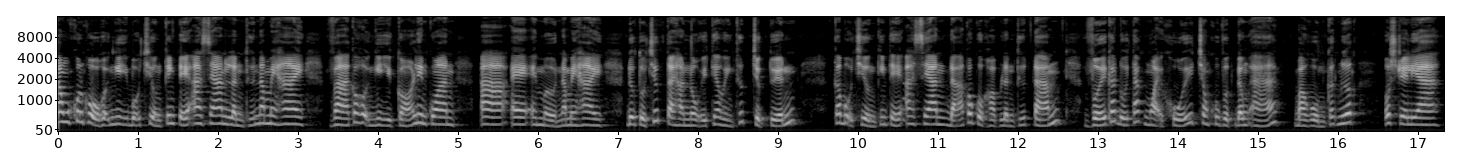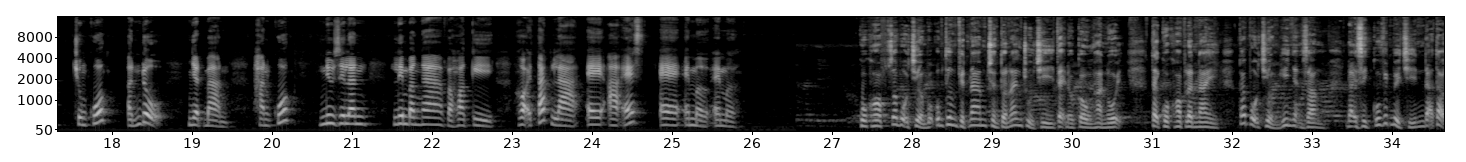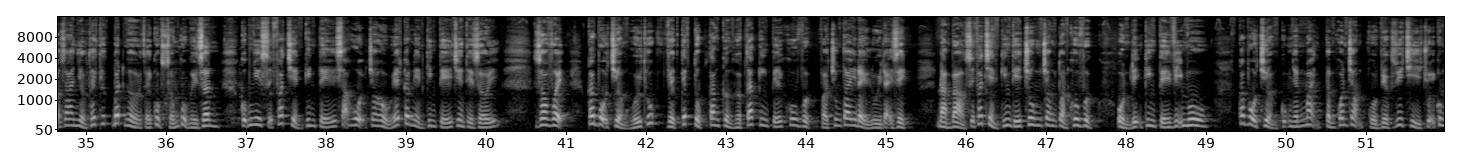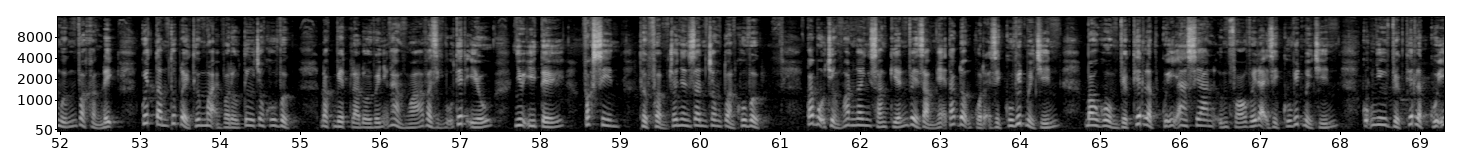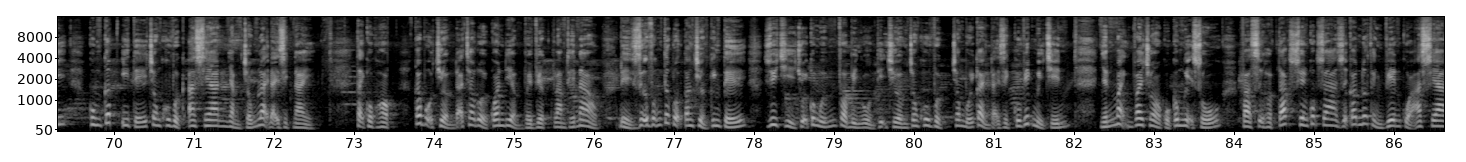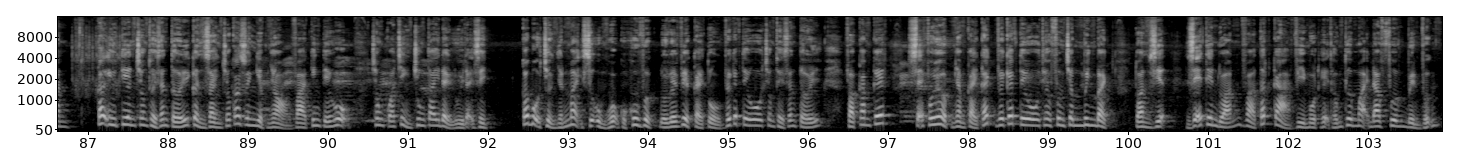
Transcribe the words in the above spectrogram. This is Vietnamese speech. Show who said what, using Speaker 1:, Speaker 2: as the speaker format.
Speaker 1: Trong khuôn khổ Hội nghị Bộ trưởng Kinh tế ASEAN lần thứ 52 và các hội nghị có liên quan AEM 52 được tổ chức tại Hà Nội theo hình thức trực tuyến, các bộ trưởng kinh tế ASEAN đã có cuộc họp lần thứ 8 với các đối tác ngoại khối trong khu vực Đông Á, bao gồm các nước Australia, Trung Quốc, Ấn Độ, Nhật Bản, Hàn Quốc, New Zealand, Liên bang Nga và Hoa Kỳ, gọi tắt là EASEMM.
Speaker 2: Cuộc họp do Bộ trưởng Bộ Công Thương Việt Nam Trần Tuấn Anh chủ trì tại đầu cầu Hà Nội. Tại cuộc họp lần này, các bộ trưởng ghi nhận rằng đại dịch COVID-19 đã tạo ra nhiều thách thức bất ngờ tới cuộc sống của người dân cũng như sự phát triển kinh tế xã hội cho hầu hết các nền kinh tế trên thế giới. Do vậy, các bộ trưởng hối thúc việc tiếp tục tăng cường hợp tác kinh tế khu vực và chung tay đẩy lùi đại dịch, đảm bảo sự phát triển kinh tế chung trong toàn khu vực, ổn định kinh tế vĩ mô. Các bộ trưởng cũng nhấn mạnh tầm quan trọng của việc duy trì chuỗi cung ứng và khẳng định quyết tâm thúc đẩy thương mại và đầu tư trong khu vực, đặc biệt là đối với những hàng hóa và dịch vụ thiết yếu như y tế, vaccine, thực phẩm cho nhân dân trong toàn khu vực. Các bộ trưởng hoan nghênh sáng kiến về giảm nhẹ tác động của đại dịch COVID-19, bao gồm việc thiết lập quỹ ASEAN ứng phó với đại dịch COVID-19, cũng như việc thiết lập quỹ cung cấp y tế trong khu vực ASEAN nhằm chống lại đại dịch này. Tại cuộc họp, các bộ trưởng đã trao đổi quan điểm về việc làm thế nào để giữ vững tốc độ tăng trưởng kinh tế, duy trì chuỗi cung ứng và bình ổn thị trường trong khu vực trong bối cảnh đại dịch COVID-19, nhấn mạnh vai trò của công nghệ số và sự hợp tác xuyên quốc gia giữa các nước thành viên của ASEAN. Các ưu tiên trong thời gian tới cần dành cho các doanh nghiệp nhỏ và kinh tế hộ trong quá trình chung tay đẩy lùi đại dịch. Các bộ trưởng nhấn mạnh sự ủng hộ của khu vực đối với việc cải tổ WTO trong thời gian tới và cam kết sẽ phối hợp nhằm cải cách WTO theo phương châm minh bạch, toàn diện, dễ tiên đoán và tất cả vì một hệ thống thương mại đa phương bền vững.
